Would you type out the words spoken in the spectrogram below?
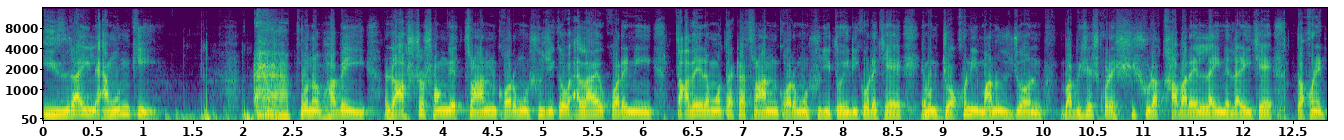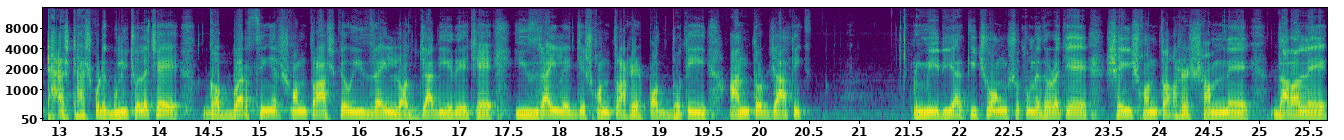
ইসরায়েল এমনকি কোনোভাবেই রাষ্ট্রসংঘের ত্রাণ কর্মসূচিকেও অ্যালায় করেনি। তাদের মতো একটা ত্রাণ কর্মসূচি তৈরি করেছে এবং যখনই মানুষজন বা বিশেষ করে শিশুরা খাবারের লাইনে দাঁড়িয়েছে, তখনই ঠাস ঠাস করে গুলি চলেছে। গব্বর সিংয়ের সন্ত্রাসকেও ইসরায়েল লজ্জা দিয়ে দিয়েছে। ইসরায়েলের যে সন্ত্রাসের পদ্ধতি, আন্তর্জাতিক মিডিয়ার কিছু অংশ তুলে ধরেছে, সেই সন্ত্রাসের সামনে দাঁড়ালে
